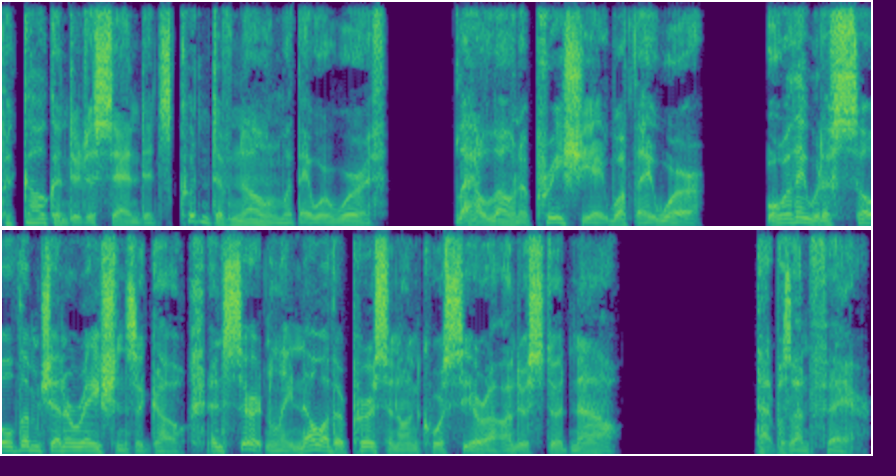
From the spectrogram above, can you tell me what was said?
The Gulkender descendants couldn't have known what they were worth let alone appreciate what they were, or they would have sold them generations ago, and certainly no other person on Corcyra understood now. That was unfair.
